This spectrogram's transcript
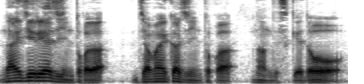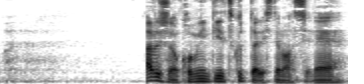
ナイジェリア人とかジャマイカ人とかなんですけど、ある種のコミュニティ作ったりしてますしね。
